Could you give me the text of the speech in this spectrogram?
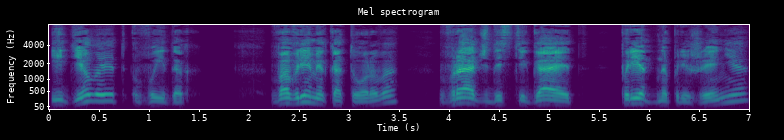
и делает выдох, во время которого врач достигает преднапряжения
